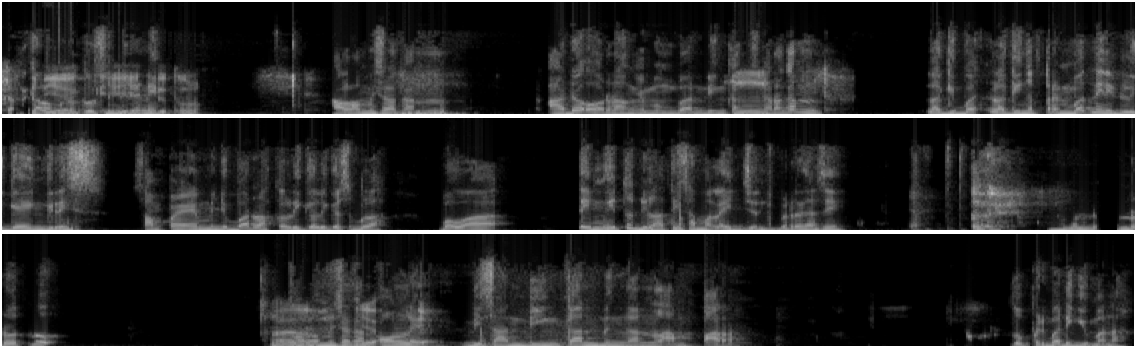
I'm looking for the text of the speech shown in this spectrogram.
Tapi kalau menurut lu sendiri nih, kalau misalkan ada orang yang membandingkan hmm. sekarang kan lagi lagi ngetren banget nih di Liga Inggris sampai menyebarlah ke liga-liga sebelah bahwa tim itu dilatih sama legend, bener gak sih? Menur menurut lu ah, kalau misalkan ya, Ole ya. disandingkan dengan Lampar, lu pribadi gimana?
